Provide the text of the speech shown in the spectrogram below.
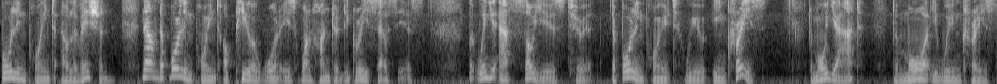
boiling point elevation. Now the boiling point of pure water is 100 degrees Celsius, but when you add solutes to it, the boiling point will increase. The more you add, the more it will increase.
